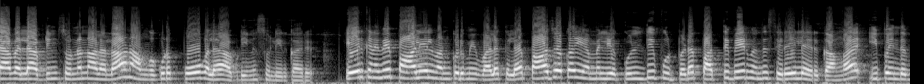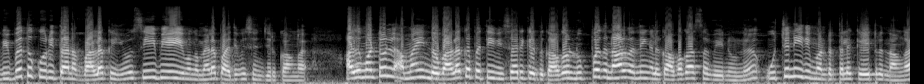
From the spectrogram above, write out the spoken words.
தேவையில்ல அப்படின்னு சொன்னனால தான் நான் அவங்க கூட போகல அப்படின்னு சொல்லியிருக்காரு. ஏற்கனவே பாலியல் வன்கொடுமை வழக்குல பாஜக எம்எல்ஏ குல்தீப் உட்பட பத்து பேர் வந்து சிறையில இருக்காங்க. இப்போ இந்த விபத்து குறித்தான வழக்கையும் சிபிஐ இவங்க மேல பதிவு செஞ்சிருக்காங்க. அது மட்டும் இல்லாம இந்த வழக்கை பத்தி விசாரிக்கிறதுக்காக முப்பது நாள் வந்து எங்களுக்கு அவகாசம் வேணும்னு உச்சநீதிமன்றத்தில் கேட்டிருந்தாங்க.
